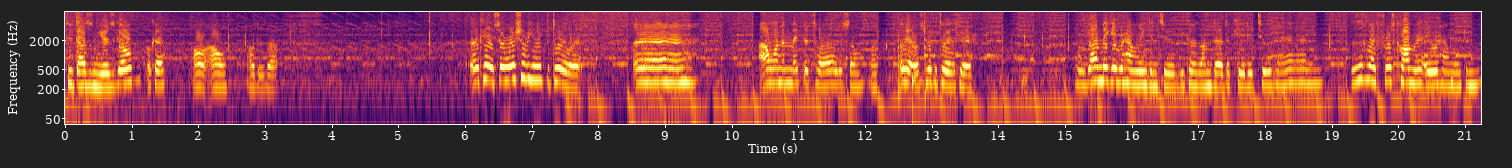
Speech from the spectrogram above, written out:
2,000 years ago? Okay, I'll, I'll, I'll do that. Okay, so where should we make the toilet? Uh, I want to make the toilet somewhere. Okay, let's make the toilet here. We gotta make Abraham Lincoln too because I'm dedicated to him. This is my first comment Abraham Lincoln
